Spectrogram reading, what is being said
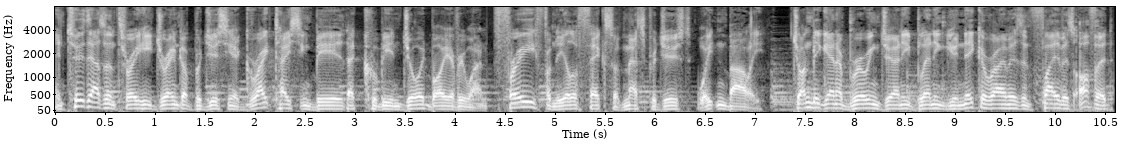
In 2003, he dreamed of producing a great tasting beer that could be enjoyed by everyone, free from the ill effects of mass produced wheat and barley. John began a brewing journey blending unique aromas and flavours offered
